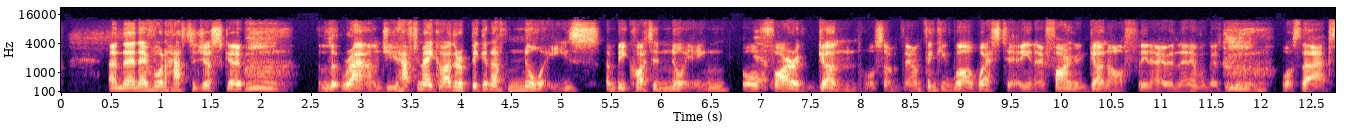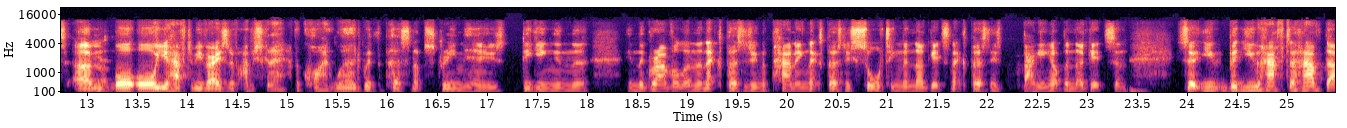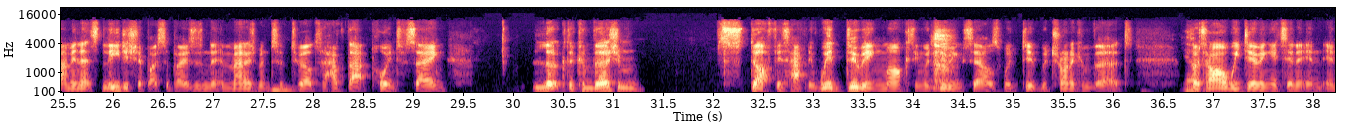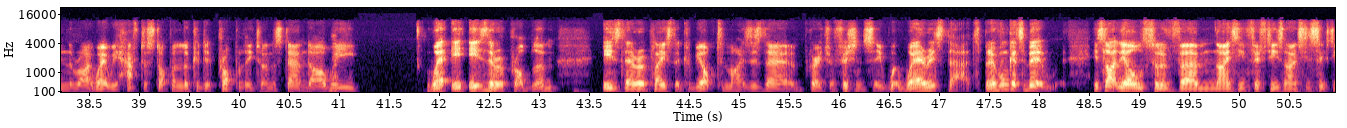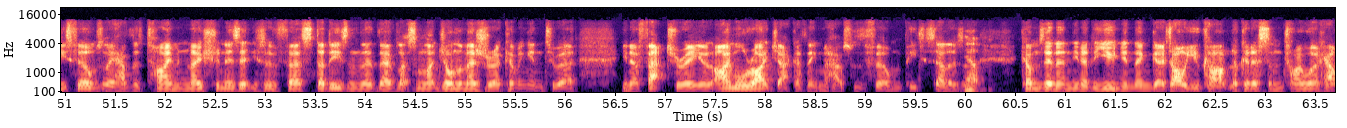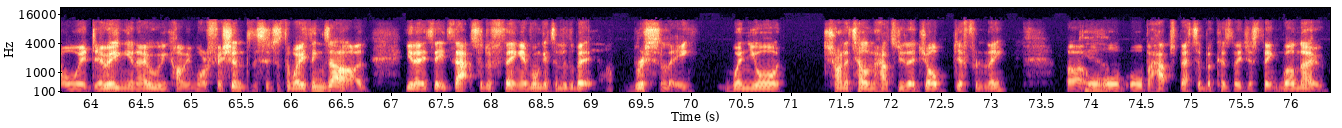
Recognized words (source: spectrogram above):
And then everyone has to just go, look round, you have to make either a big enough noise and be quite annoying, or Yeah. fire a gun or something. I'm thinking Wild West here, you know, firing a gun off, you know, and then everyone goes, "What's that?" Um, Yeah. Or, or you have to be very sort of, "I'm just going to have a quiet word with the person upstream here who's digging in the in the gravel, and the next person doing the panning, next person is sorting the nuggets, next person is bagging up the nuggets, and so you, but you have to have that. I mean, that's leadership, I suppose, isn't it, in management to, Mm. to be able to have that point of saying, "Look, the conversion." stuff is happening we're doing marketing we're doing sales we're do, we're trying to convert Yep. but are we doing it in, in in the right way we have to stop and look at it properly to understand are we Where is there a problem is there a place that can be optimized? Is there greater efficiency? Where is that? But everyone gets a bit it's like the old sort of um, 1950s 1960s films where they have the time and motion is it? You sort of uh, studies and they have like someone like John Le Mesurier coming into a you know factory. I'm all right jack i think perhaps was the film peter sellers Yep. comes in and you know the union then goes oh you can't look at us and try and work out what we're doing you know we can't be more efficient. This is just the way things are. You know it's, it's that sort of thing. Everyone gets a little bit bristly when you're trying to tell them how to do their job differently uh, Yeah. or, or, or perhaps better because they just think well no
